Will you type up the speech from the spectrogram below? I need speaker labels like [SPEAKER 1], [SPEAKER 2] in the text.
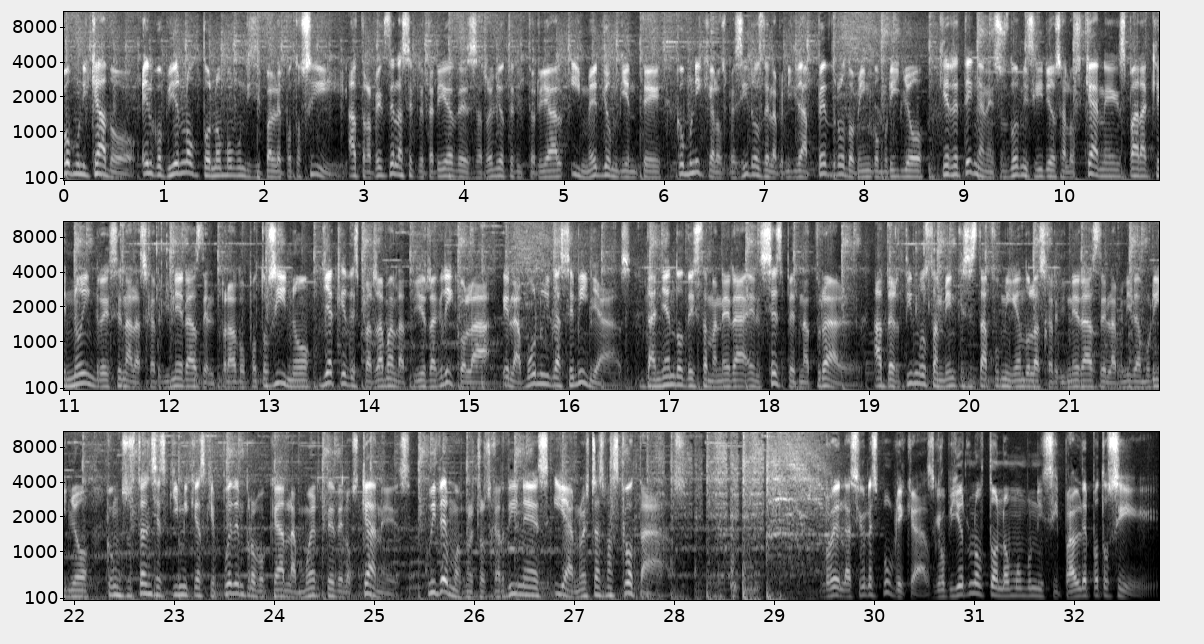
[SPEAKER 1] Comunicado, el Gobierno Autónomo Municipal de Potosí, a través de la Secretaría de Desarrollo Territorial y Medio Ambiente, comunica a los vecinos de la avenida Pedro Domingo Murillo que retengan en sus domicilios a los canes para que no ingresen a las jardineras del Prado Potosino, ya que desparraman la tierra agrícola, el abono y las semillas, dañando de esta manera el césped natural. Advertimos también que se está fumigando las jardineras de la avenida Murillo con sustancias químicas que pueden provocar la muerte de los canes. Cuidemos nuestros jardines y a nuestras mascotas. Relaciones Públicas, Gobierno Autónomo Municipal de Potosí.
